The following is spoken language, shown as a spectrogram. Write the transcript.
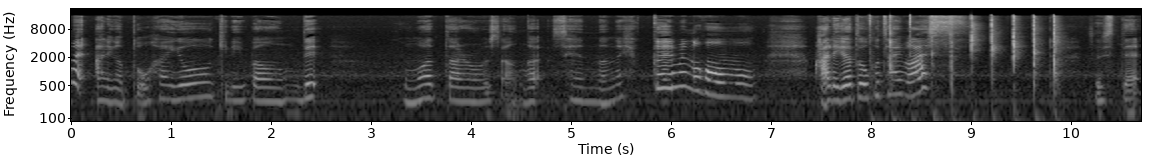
めありがとう。おはよう切り番で馬太郎さんが1700回目の訪問ありがとうございます。そして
